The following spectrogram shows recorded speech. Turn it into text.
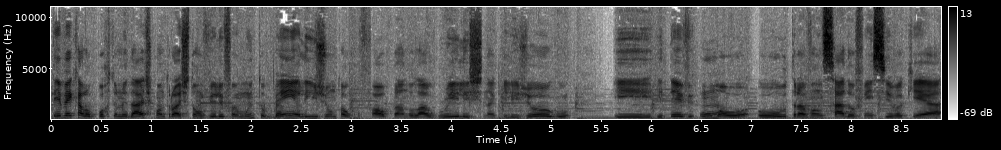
teve aquela oportunidade contra o Aston Villa e foi muito bem ali junto ao Kufal para anular o Grealish naquele jogo. E, e, teve uma ou outra avançada ofensiva que é,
